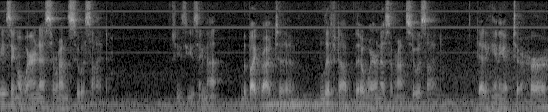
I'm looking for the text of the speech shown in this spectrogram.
Raising awareness around suicide. She's using that, the bike ride, to lift up the awareness around suicide, dedicating it to her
